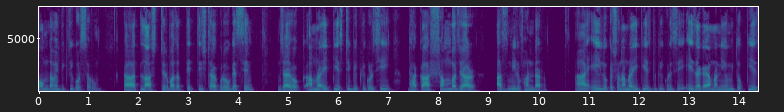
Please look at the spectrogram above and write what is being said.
কম দামে বিক্রি করছে আরও লাস্টের বাজার তেত্রিশ টাকা করেও গেছে। যাই হোক, আমরা এই পিএসটি বিক্রি করেছি ঢাকা শ্যামবাজার আজমির ভান্ডার। এই লোকেশন আমরা এই পিএস বিক্রি করেছি। এই জায়গায় আমরা নিয়মিত পিএস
